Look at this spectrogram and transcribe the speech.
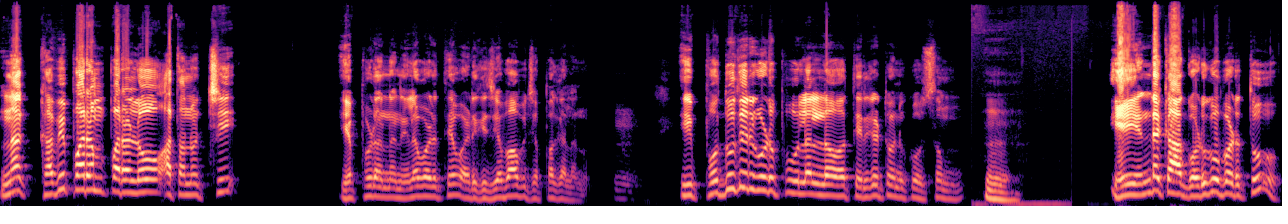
నా కవి పరంపరలో అతనొచ్చి ఎప్పుడన్నా నిలబడితే వాడికి జవాబు చెప్పగలను. ఈ పొద్దుతిరుగుడు పూలల్లో తిరగటోని కోసం ఏ ఎండకు ఆ గొడుగు పడుతూ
